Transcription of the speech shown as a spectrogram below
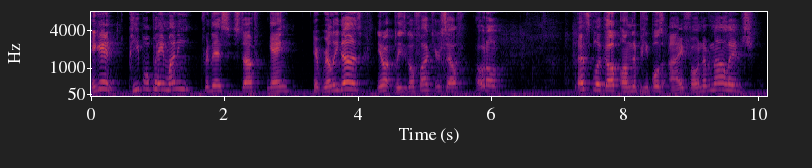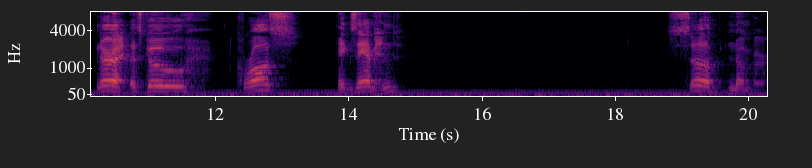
Again, people pay money for this stuff, gang. It really does. You know what? Please go fuck yourself. Hold on. Let's look up on the people's iPhone of knowledge. All right, let's go cross examined sub number.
